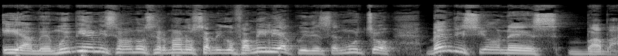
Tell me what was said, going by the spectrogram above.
Y amén. Muy bien, mis amados hermanos, amigos, familia, cuídense mucho. Bendiciones. Bye bye.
